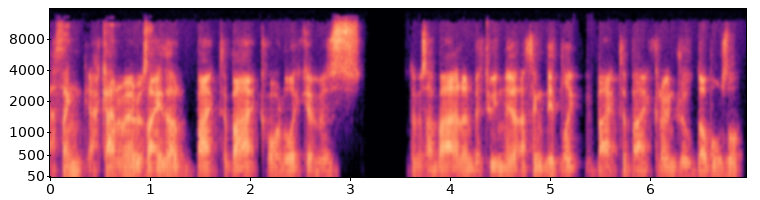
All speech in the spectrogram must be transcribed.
I think I can't remember. It was either back to back or like it was there was a batter in between there. I think they'd like back to back ground rule doubles though.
